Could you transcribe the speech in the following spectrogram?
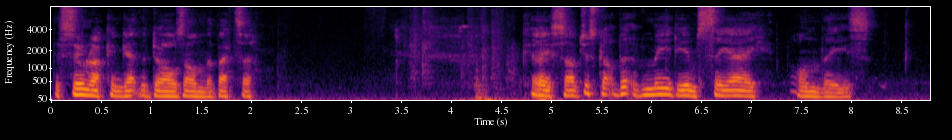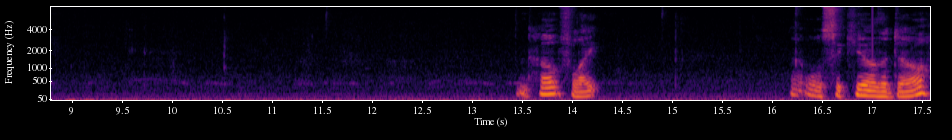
the sooner I can get the doors on the better. Okay so I've just got a bit of medium CA on these and hopefully that will secure the door.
